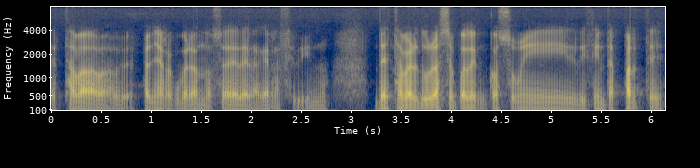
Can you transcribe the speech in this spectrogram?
estaba España recuperándose de la guerra civil. De estas verduras se pueden consumir distintas partes,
